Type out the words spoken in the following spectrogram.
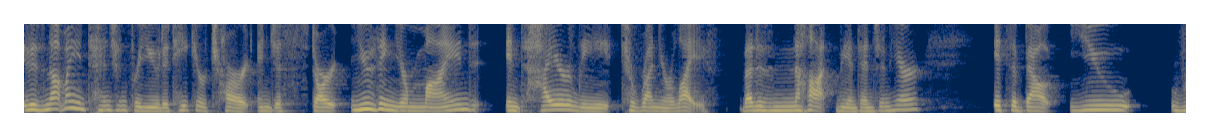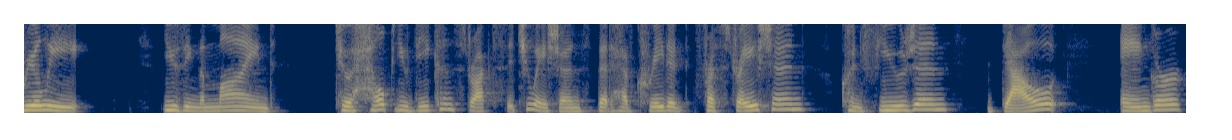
it is not my intention for you to take your chart and just start using your mind entirely to run your life. That is not the intention here it's about you really using the mind to help you deconstruct situations that have created frustration, confusion, doubt, anger,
